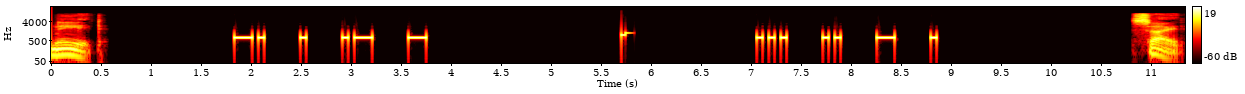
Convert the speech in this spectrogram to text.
Need. Site.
